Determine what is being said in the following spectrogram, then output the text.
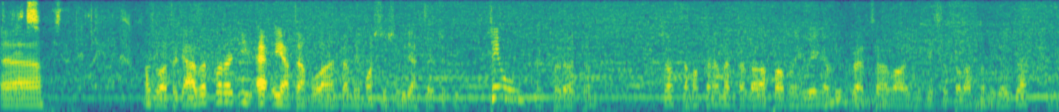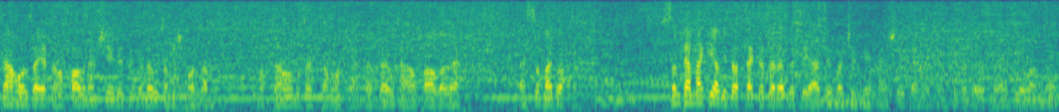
now. az volt a gáz akkor, hogy e- ilyen tempóval mentem még most, és úgy ettől csak így tium, megpöröltem. És aztán akkor nem mentem bele a falba, még végig 5 perccel valahogy visszatolattam ügyesbe. Utána hozzáértem a falba, nem sérült meg az autóm, és mondom, ott ahol mutattam, ott mentem be utána a falba, de ezt a bugot Szerintem már kiavították az eredeti játékban, csak éppenséggel nekem csak a tört verzió van még.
